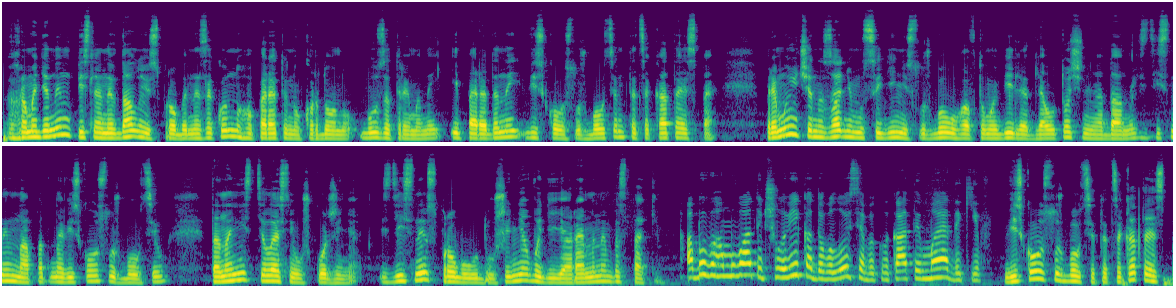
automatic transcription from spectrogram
Громадянин після невдалої спроби незаконного перетину кордону був затриманий і переданий військовослужбовцям ТЦК та СП. Прямуючи на задньому сидінні службового автомобіля для уточнення даних, здійснив напад на військовослужбовців та наніс тілесні ушкодження, здійснив спробу удушення водія ременем безпеки. Аби вгамувати чоловіка, довелося викликати медиків. Військовослужбовці ТЦК та СП,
